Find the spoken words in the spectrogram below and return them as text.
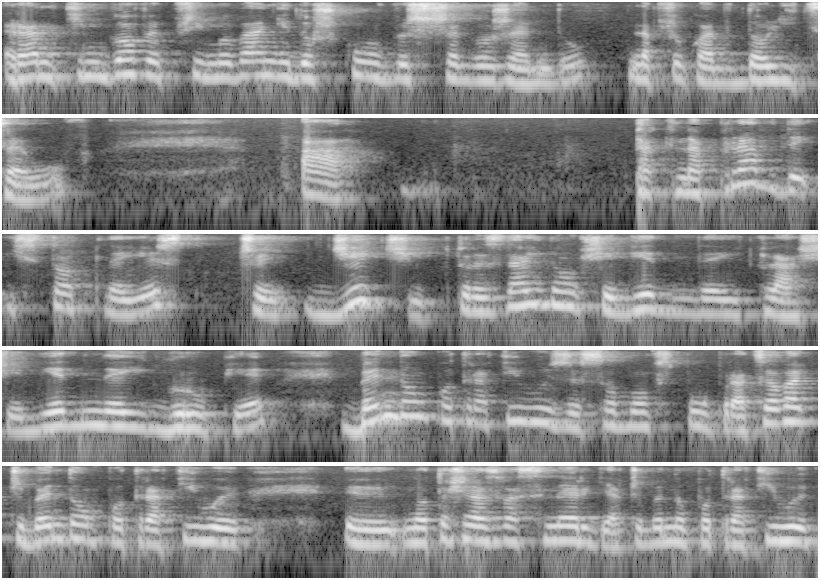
rankingowe przyjmowanie do szkół wyższego rzędu, na przykład do liceów, a tak naprawdę istotne jest, czy dzieci, które znajdą się w jednej klasie, w jednej grupie, będą potrafiły ze sobą współpracować, czy będą potrafiły, y, no to się nazywa synergia, czy będą potrafiły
